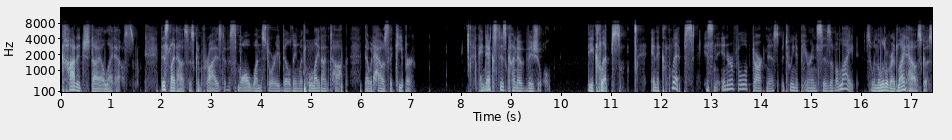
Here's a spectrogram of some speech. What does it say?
cottage style lighthouse. This lighthouse is comprised of a small one story building with a light on top that would house the keeper. Okay, next is kind of visual. The eclipse. An eclipse is an interval of darkness between appearances of a light. So when the little red lighthouse goes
